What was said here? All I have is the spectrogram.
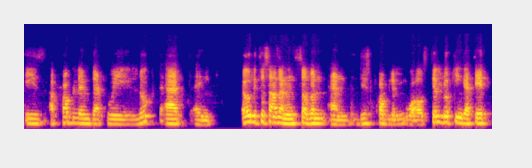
is a problem that we looked at in early 2007, and this problem, we're still looking at it,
